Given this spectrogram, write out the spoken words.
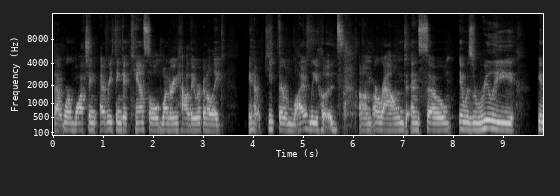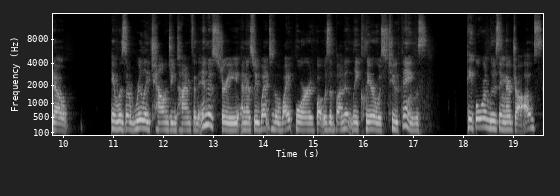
that were watching everything get canceled wondering how they were going to like you know keep their livelihoods um, around and so it was really you know it was a really challenging time for the industry. And as we went to the whiteboard, what was abundantly clear was two things people were losing their jobs,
